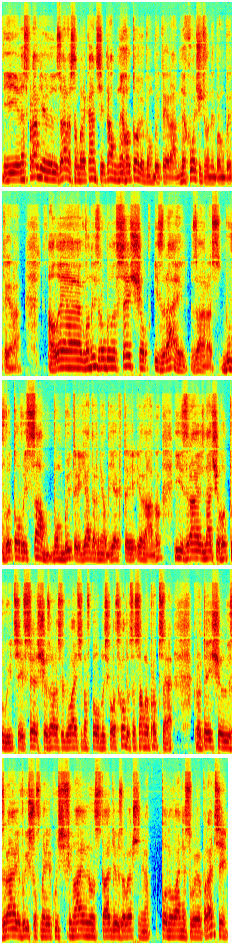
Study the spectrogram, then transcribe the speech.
І насправді зараз американці і Трамп не готові бомбити Іран, не хочуть вони бомбити Іран. Але вони зробили все, щоб Ізраїль зараз був готовий сам бомбити ядерні об'єкти Ірану, і Ізраїль, наче готується, і все, що зараз відбувається навколо близького сходу, це саме про це: про те, що Ізраїль вийшов на якусь фінальну стадію завершення планування своєї операції.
